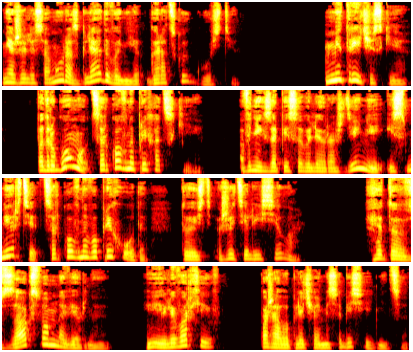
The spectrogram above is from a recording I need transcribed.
нежели само разглядывание городской гости. Метрические, по-другому церковно-приходские. В них записывали рождение и смерти церковного прихода, то есть жителей села. «Это в ЗАГС вам, наверное? Или в архив?» – пожала плечами собеседница.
